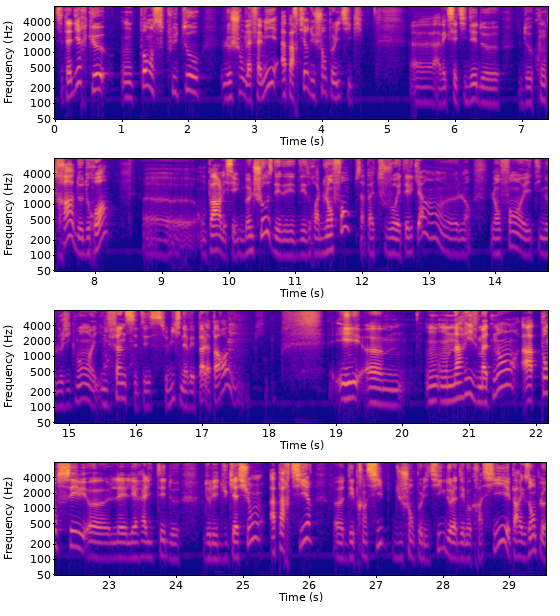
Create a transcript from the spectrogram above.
C'est-à-dire que on pense plutôt le champ de la famille à partir du champ politique, euh, avec cette idée de, contrat, de droit. Euh, on parle, et c'est une bonne chose, des, droits de l'enfant. Ça n'a pas toujours été le cas. Hein. L'enfant, étymologiquement, infant, c'était celui qui n'avait pas la parole. Et euh, on, arrive maintenant à penser euh, les, réalités de, l'éducation à partir euh, des principes du champ politique, de la démocratie. Et par exemple,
